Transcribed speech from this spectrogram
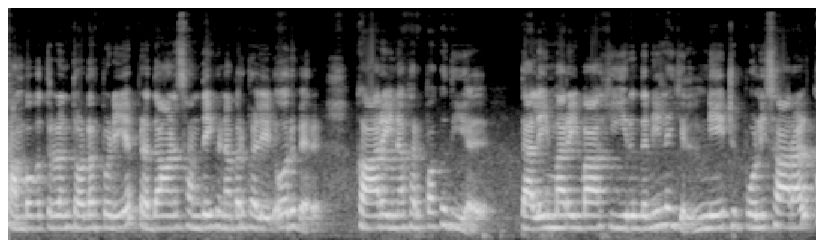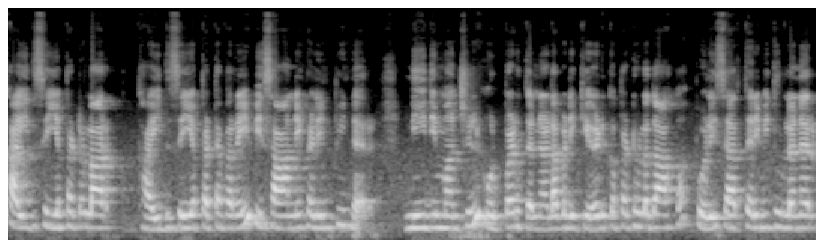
சம்பவத்துடன் தொடர்புடைய பிரதான சந்தேக நபர்களில் ஒருவர் காரை நகர் பகுதியில் தலைமறைவாகி இருந்த நிலையில் நேற்று போலீசாரால் கைது செய்யப்பட்டுள்ளார். கைது செய்யப்பட்டவரை விசாரணைகளின் பின்னர் நீதிமன்றில் முற்படுத்த நடவடிக்கை எடுக்கப்பட்டுள்ளதாக போலீசார் தெரிவித்துள்ளனர்.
